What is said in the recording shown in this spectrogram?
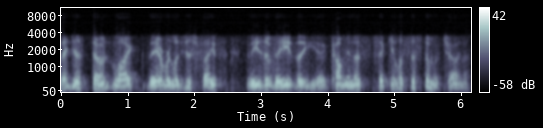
They just don't like their religious faith vis-a-vis the uh, communist secular system of China.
